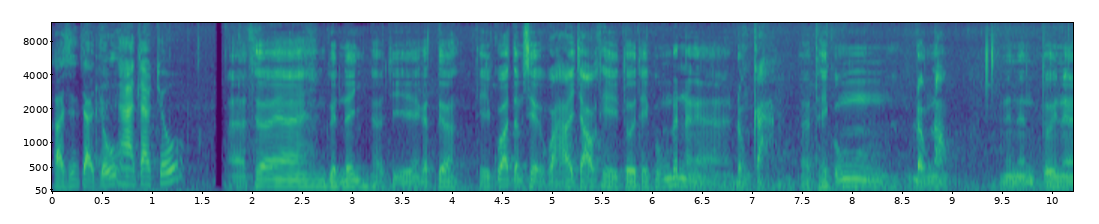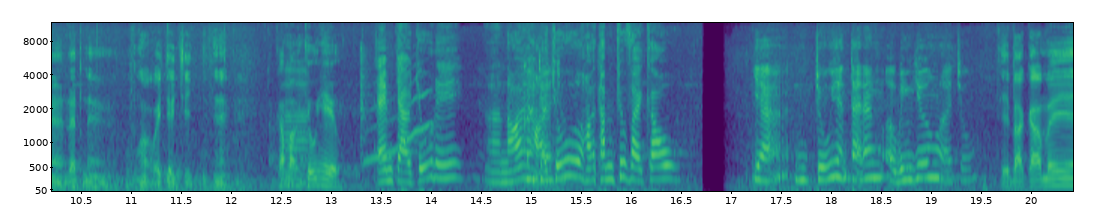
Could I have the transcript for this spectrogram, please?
rồi xin chào chú. À chào chú À, thưa anh Quyền Linh và chị Cát Tường thì qua tâm sự của hai cháu thì tôi thấy cũng rất là đồng cảm và thấy cũng đồng lòng nên tôi rất là ủng hộ cái chương trình như thế này. cảm ơn À. chú nhiều em chào chú đi à, nói Con hỏi chào chú hỏi thăm chú vài câu dạ chú hiện tại đang ở bình dương rồi chú Thì báo cáo với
